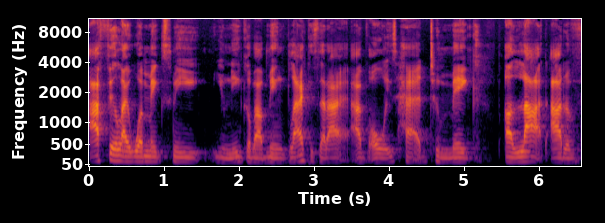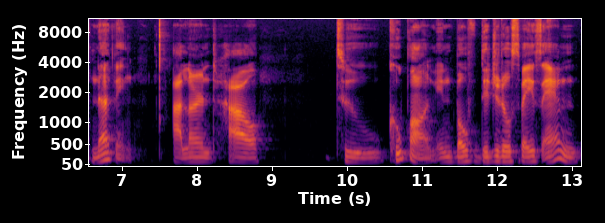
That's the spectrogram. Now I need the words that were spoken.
I feel like what makes me unique about being black is that I, I've always had to make a lot out of nothing. I learned how to coupon in both digital space and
